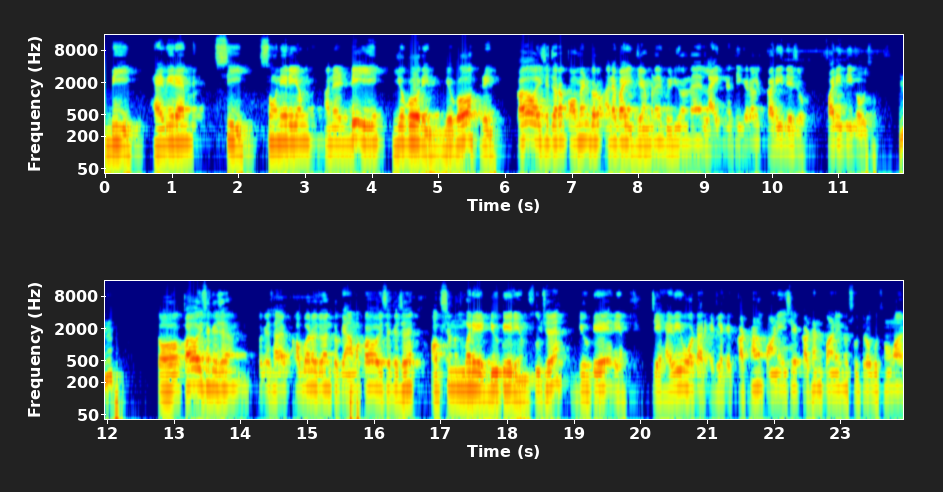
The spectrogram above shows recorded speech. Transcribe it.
B heavy ram C, સોનેરિયમ અને ડી, યુગોરિમ. યુગોરિમ. કયો હોય છે જરા કોમેન્ટ કરો અને ભાઈ જેમણે વિડીયોને લાઈક નથી કરેલ, કરી દેજો. ફરીથી કહું છું. હમ? તો કયો હોઈ શકે છે? તો કે સાહેબ ખબર જ હોય ને તો કે આમાં કયો હોઈ શકે છે? ઓપ્શન નંબર એ ડ્યુટેરિયમ શું છે? ડ્યુટેરિયમ જે હેવી વોટર એટલે કે કઠણ પાણી છે, કઠણ પાણીનું સૂત્ર પૂછવામાં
